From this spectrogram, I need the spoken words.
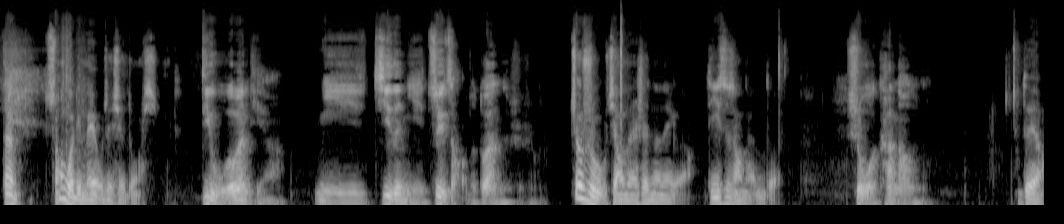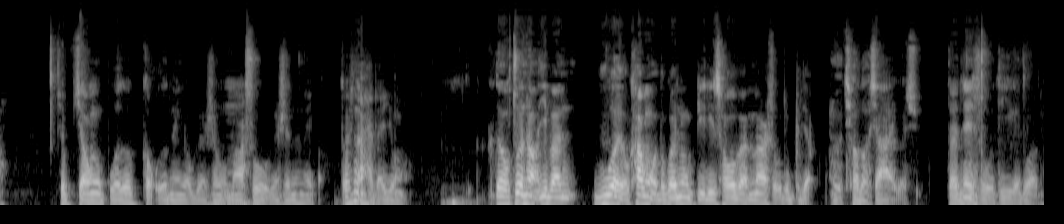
但生活里没有这些东西，第五个问题啊，你记得你最早的段子是什么？就是讲纹身的那个第一次上台的段。是我看到的吗？对啊，就讲我脖子狗的那个纹身，我妈说我纹身的那个，到现在还在用。在我专场一般，如果有看过我的观众比例超过百分之二十，我就不讲，我就跳到下一个去。但那是我第一个段子，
